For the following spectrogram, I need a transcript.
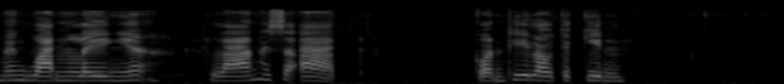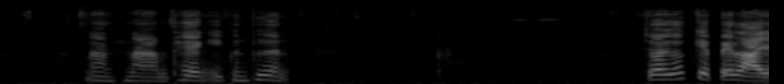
แมงวันอะไรอย่างเงี้ยล้างให้สะอาด ก่อนที่เราจะกินนั่นน้ำแทงอีกเพื่อนๆ จอยก็เก็บไปหลาย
